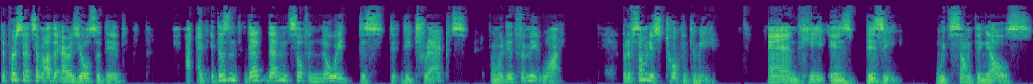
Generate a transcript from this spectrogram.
The person had some other errands you also did. It doesn't, that, that in itself in no way dis, detracts from what it did for me. Why? But if somebody is talking to me and he is busy with something else,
